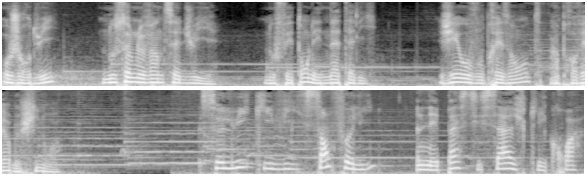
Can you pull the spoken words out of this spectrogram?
Aujourd'hui, nous sommes le 27 juillet. Nous fêtons les Nathalie. Géo vous présente un proverbe chinois. Celui qui vit sans folie n'est pas si sage qu'il croit.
